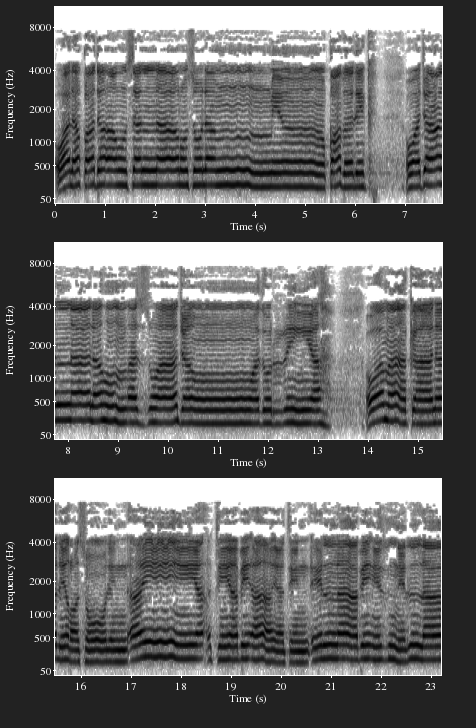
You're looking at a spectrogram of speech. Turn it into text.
ولقد أرسلنا رسلا من قبلك وجعلنا لهم أزواجا وذرية وما كان لرسول أن يأتي بآية إلا بإذن الله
